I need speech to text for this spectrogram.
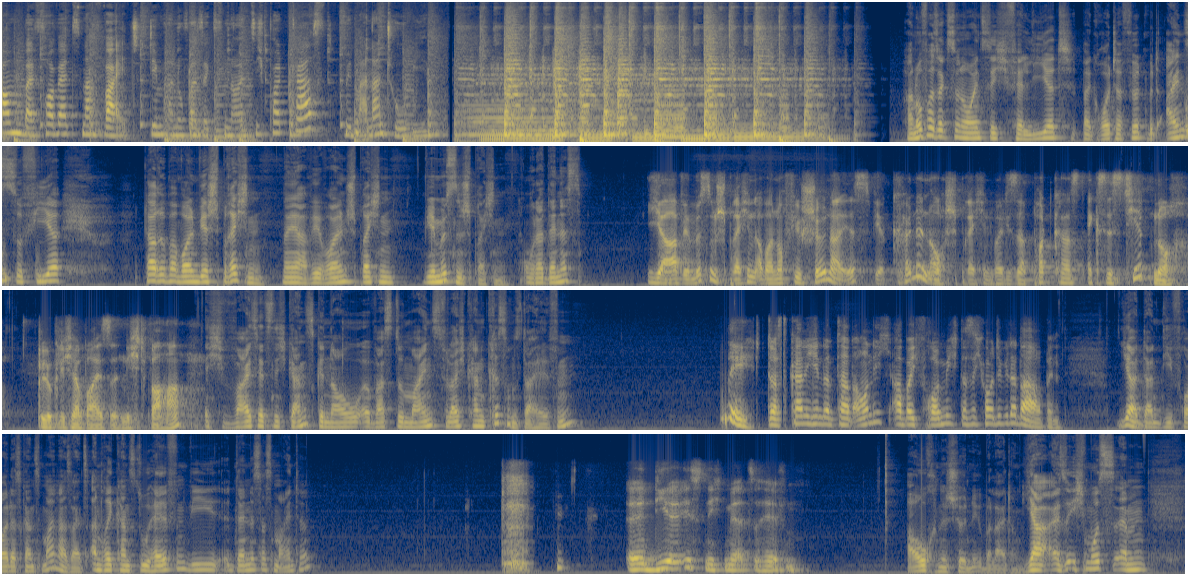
willkommen bei Vorwärts nach Weit, dem Hannover 96 Podcast mit dem anderen Tobi. Hannover 96 verliert bei Kräuter Fürth mit 1 zu 4. Darüber wollen wir sprechen. Naja, wir wollen sprechen, wir müssen sprechen, oder Dennis? Ja, wir müssen sprechen, aber noch viel schöner ist, wir können auch sprechen, weil dieser Podcast existiert noch. Glücklicherweise, nicht wahr? Ich weiß jetzt nicht ganz genau, äh, was du meinst. Vielleicht kann Chris uns da helfen. Nee, das kann ich in der Tat auch nicht, aber ich freue mich, dass ich heute wieder da bin. Ja, dann die Freude ist ganz meinerseits. André, kannst du helfen, wie Dennis das meinte? Äh, dir ist nicht mehr zu helfen. Auch eine schöne Überleitung. Ja, also ich muss, ähm,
